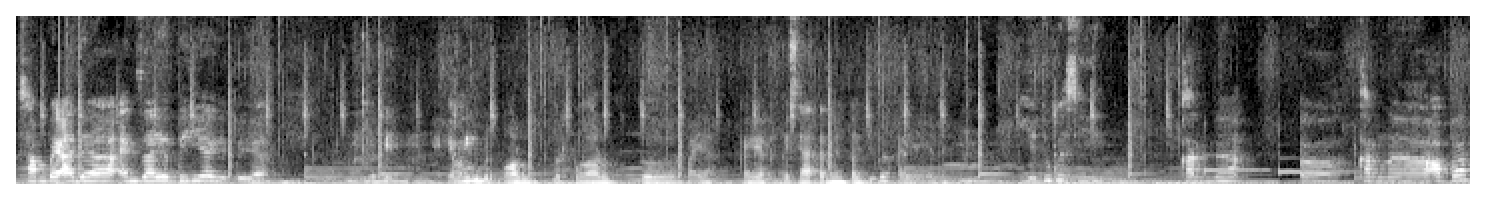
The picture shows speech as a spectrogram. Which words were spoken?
Sampai ada anxiety-nya gitu ya. Berarti Mm-mm. emang ini berpengaruh berpengaruh ke apa ya kayak ke kesehatan mental juga kayaknya ya teh Hmm, iya juga sih. Karena eh, karena apa?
